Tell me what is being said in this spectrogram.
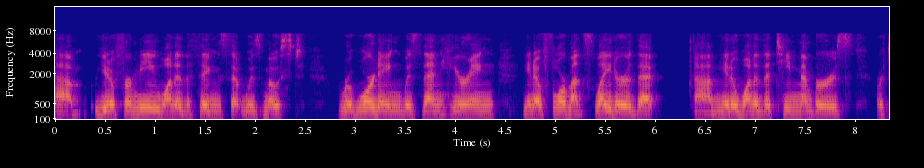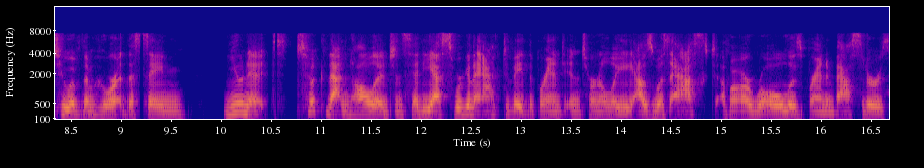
um, you know, for me, one of the things that was most rewarding was then hearing, you know, four months later that, um, you know, one of the team members or two of them who are at the same unit took that knowledge and said, yes, we're going to activate the brand internally as was asked of our role as brand ambassadors.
